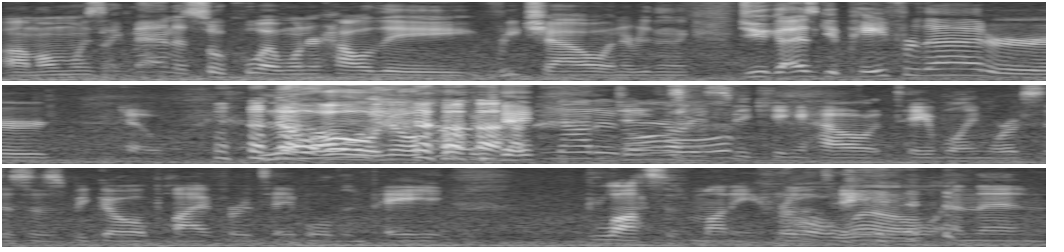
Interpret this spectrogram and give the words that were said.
Um, I'm always like, man, that's so cool. I wonder how they reach out and everything. Like, Do you guys get paid for that or No. no? oh no. Okay. Not at Generally all. speaking, how tabling works is, is we go apply for a table, then pay lots of money for the Oh, table, wow. and then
